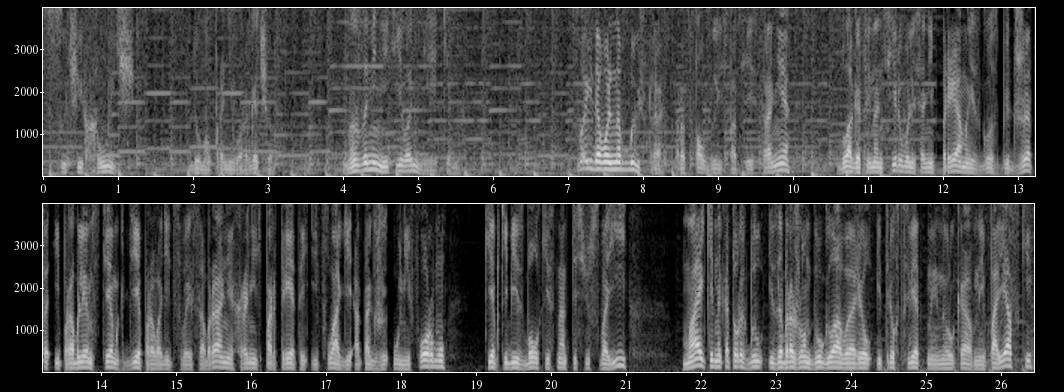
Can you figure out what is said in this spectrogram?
«Сучий хлыщ», — думал про него Рогачев, но заменить его неким. Свои довольно быстро расползлись по всей стране, благо финансировались они прямо из госбюджета, и проблем с тем, где проводить свои собрания, хранить портреты и флаги, а также униформу — кепки-бейсболки с надписью «Свои», майки, на которых был изображен двуглавый орел и трехцветные нарукавные повязки,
